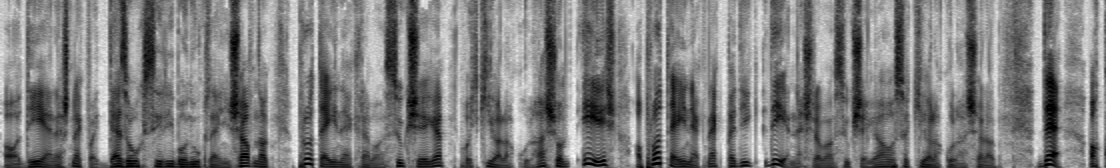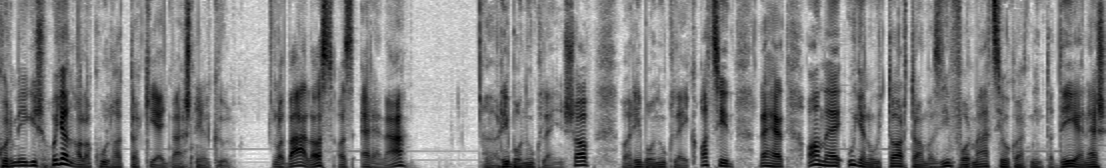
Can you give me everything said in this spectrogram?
a DNS-nek vagy dezoxiribonuklein savnak proteinekre van szüksége, hogy kialakulhasson, és a proteineknek pedig DNS-re van szüksége ahhoz, hogy kialakulhassanak. De akkor mégis hogyan alakulhattak ki egymás nélkül? A válasz az RNA, ribonuklein sav, vagy ribonukleik acid lehet, amely ugyanúgy tartalmaz információkat, mint a DNS,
